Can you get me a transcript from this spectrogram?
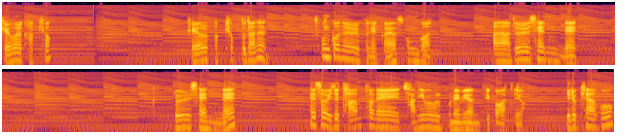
괴월, 곽혁? 괴월, 곽혁보다는 송건을 보낼까요? 송건. 하나, 둘, 셋, 넷. 둘, 셋, 넷. 해서 이제 다음 턴에 장임을 보내면 될 것 같아요. 이렇게 하고,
